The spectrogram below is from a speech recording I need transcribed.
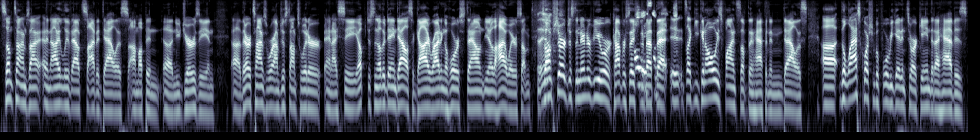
Sometimes I and I live outside of Dallas. I'm up in uh, New Jersey, and uh, there are times where I'm just on Twitter and I see, up oh, just another day in Dallas, a guy riding a horse down, you know, the highway or something. Yeah. So I'm sure just an interview or a conversation always about something. that. It's like you can always find something happening in Dallas. Uh, the last question before we get into our game that I have is,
